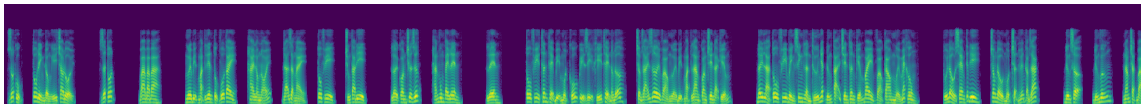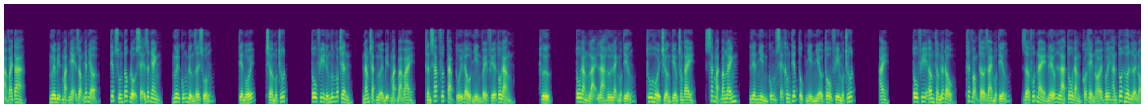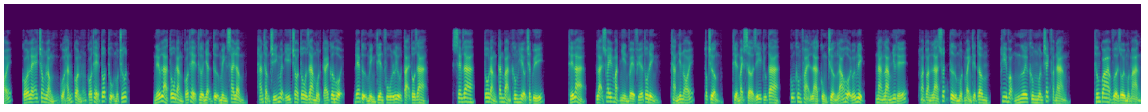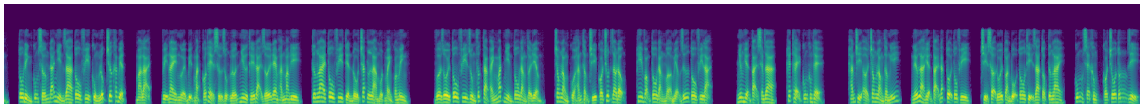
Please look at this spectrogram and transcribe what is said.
Rốt cục, tô đình đồng ý trao đổi. Rất tốt. Ba ba ba. Người bịt mặt liên tục vỗ tay, hài lòng nói, đã dặn này, tô phi, chúng ta đi. Lời còn chưa dứt, hắn vung tay lên. Lên. Tô phi thân thể bị một cỗ quỷ dị khí thể nâng đỡ, chậm rãi rơi vào người bịt mặt lam quang trên đại kiếm. Đây là tô phi bình sinh lần thứ nhất đứng tại trên thân kiếm bay vào cao mười mét không. Túi đầu xem tiếp đi, trong đầu một trận huyễn cảm giác. Đừng sợ, đứng vững, nắm chặt bả vai ta. Người bịt mặt nhẹ giọng nhắc nhở, tiếp xuống tốc độ sẽ rất nhanh, ngươi cũng đừng rơi xuống. Tiền bối, chờ một chút tô phi đứng vững góc chân, nắm chặt người bịt mặt bà vai thân xác phức tạp túi đầu nhìn về phía tô đằng. Hừ. Tô đằng lại là hư lạnh một tiếng, thu hồi trường kiếm trong tay, sắc mặt băng lãnh, liền nhìn cũng sẽ không tiếp tục nhìn nhiều tô phi một chút. Ai? Tô phi âm thầm lắc đầu, thất vọng thở dài một tiếng, giờ phút này nếu là tô đằng có thể nói với hắn tốt hơn lời nói, có lẽ trong lòng của hắn còn có thể tốt thụ một chút. Nếu là tô đằng có thể thừa nhận tự mình sai lầm, hắn thậm chí nguyện ý cho tô ra một cái cơ hội, đem tự mình thiên phú lưu tại tô ra. Xem ra, tô đằng căn bản không hiểu chân quý. Thế là, lại xoay mặt nhìn về phía tô đình thản nhiên nói, tộc trưởng, thiện mạch sở dĩ cứu ta, cũng không phải là cùng trưởng lão hội đối nghịch, nàng làm như thế, hoàn toàn là xuất từ một mảnh thiện tâm, hy vọng ngươi không muốn trách phạt nàng. Thông qua vừa rồi một màn, tô đình cũng sớm đã nhìn ra tô phi cùng lúc trước khác biệt, mà lại, vị này người bịt mặt có thể sử dụng lớn như thế đại giới đem hắn mang đi, tương lai tô phi tiền đồ chắc là một mảnh quan minh. Vừa rồi tô phi dùng phức tạp ánh mắt nhìn tô đằng thời điểm, trong lòng của hắn thậm chí có chút dao động, hy vọng tô đằng mở miệng giữ tô phi lại. Nhưng hiện tại xem ra, hết thệ cũng không thể hắn chỉ ở trong lòng thầm nghĩ, nếu là hiện tại đắc tội tô phi, chỉ sợ đối toàn bộ tô thị gia tộc tương lai cũng sẽ không có chỗ tốt gì.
